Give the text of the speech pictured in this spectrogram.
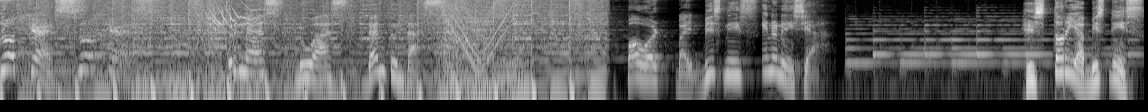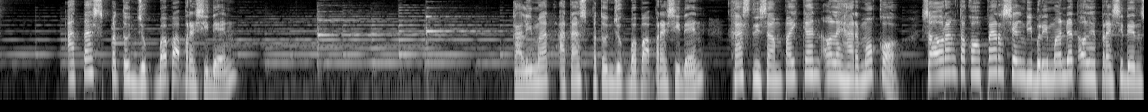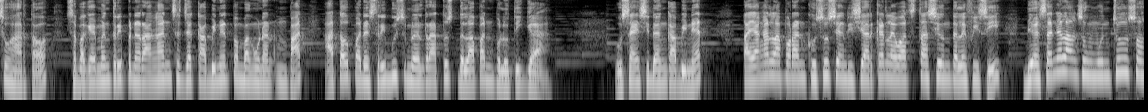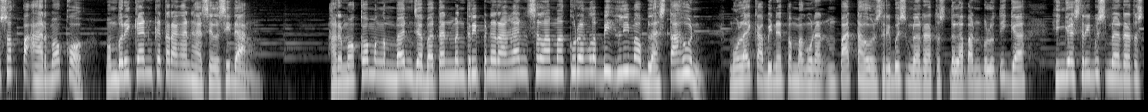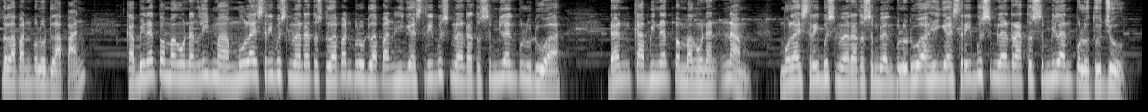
Broadcast. Broadcast. Bernas, luas, dan tuntas. Powered by Business Indonesia. Historia Bisnis Atas petunjuk Bapak Presiden Kalimat atas petunjuk Bapak Presiden khas disampaikan oleh Harmoko, seorang tokoh pers yang diberi mandat oleh Presiden Soeharto sebagai Menteri Penerangan sejak Kabinet Pembangunan 4 atau pada 1983. Usai sidang kabinet, tayangan laporan khusus yang disiarkan lewat stasiun televisi biasanya langsung muncul sosok Pak Harmoko memberikan keterangan hasil sidang. Harmoko mengemban jabatan Menteri Penerangan selama kurang lebih 15 tahun mulai Kabinet Pembangunan 4 tahun 1983 hingga 1988, Kabinet Pembangunan 5 mulai 1988 hingga 1992, dan Kabinet Pembangunan 6 mulai 1992 hingga 1997.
